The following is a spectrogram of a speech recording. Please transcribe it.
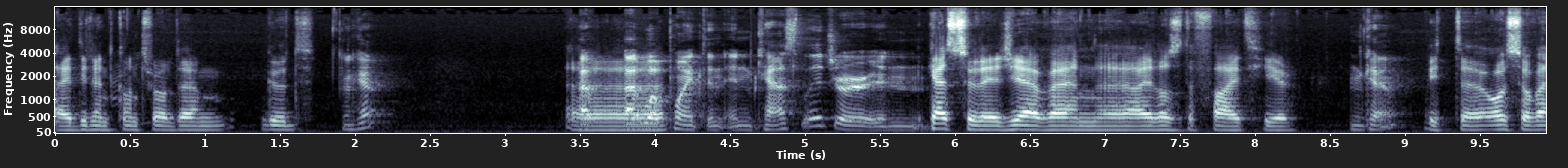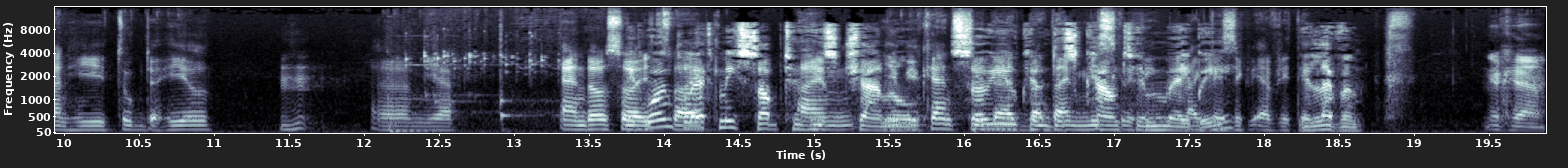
I didn't control them good. Okay. Uh, at, at what point in in Castle Age or in? Castle Age, yeah, when uh, I lost the fight here. Okay. But uh, also when he took the hill. Hmm Um, yeah. And also it it's won't like let me sub to his I'm- you- channel, you can't so see you can discount him misclicking, like, maybe. 11. Okay.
